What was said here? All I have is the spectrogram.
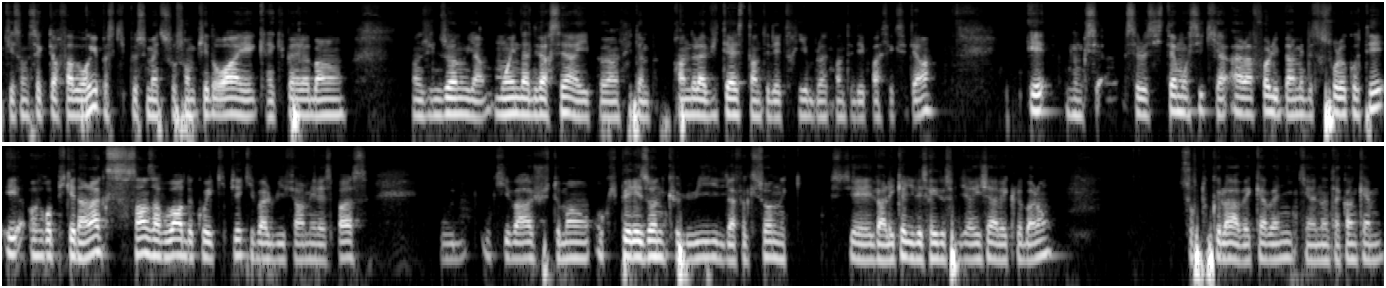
qui est son secteur favori parce qu'il peut se mettre sur son pied droit et récupérer le ballon dans une zone où il y a moins d'adversaires et il peut ensuite prendre de la vitesse, tenter des dribbles, tenter des passes, etc. Et donc c'est le système aussi qui à la fois lui permet d'être sur le côté et repiquer dans l'axe sans avoir de coéquipier qui va lui fermer l'espace ou, qui va justement occuper les zones que lui il affectionne vers lesquelles il essaye de se diriger avec le ballon. Surtout que là, avec Cavani, qui est un attaquant quand même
